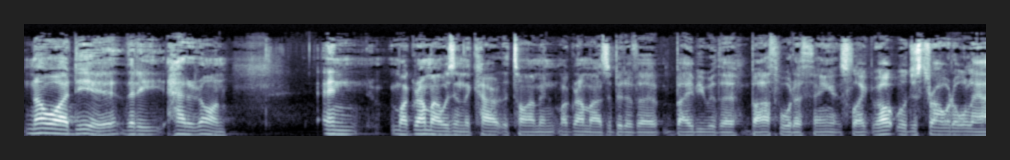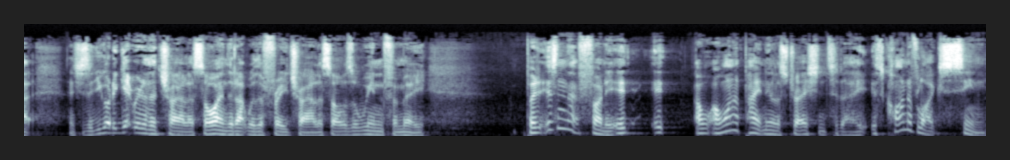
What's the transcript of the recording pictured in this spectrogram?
no idea that he had it on. And my grandma was in the car at the time, and my grandma's a bit of a baby with a bathwater thing. It's like, well, we'll just throw it all out. And she said, You've got to get rid of the trailer. So I ended up with a free trailer. So it was a win for me. But isn't that funny? It, it, I, I want to paint an illustration today. It's kind of like sin.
